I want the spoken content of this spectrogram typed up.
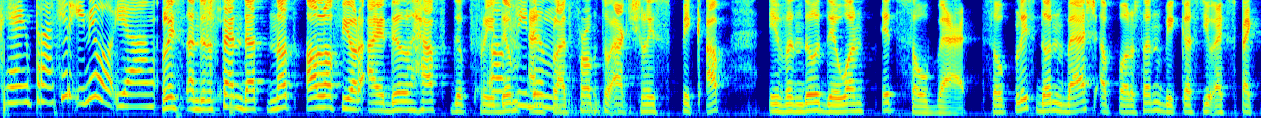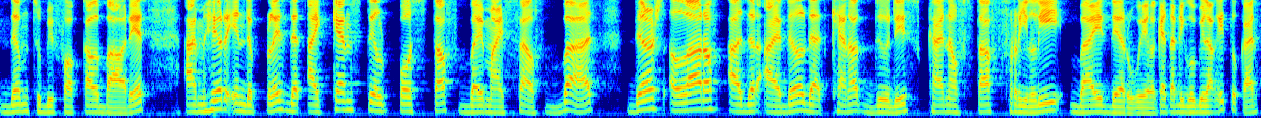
kayak yang terakhir ini loh yang Please understand that not all of your idol have the freedom, freedom. and platform to actually speak up even though they want it so bad. So please don't bash a person because you expect them to be vocal about it. I'm here in the place that I can still post stuff by myself, but there's a lot of other idol that cannot do this kind of stuff freely by their will. Kayak tadi gue bilang itu kan,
